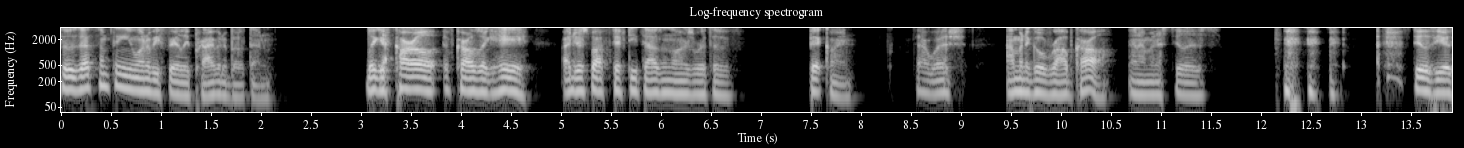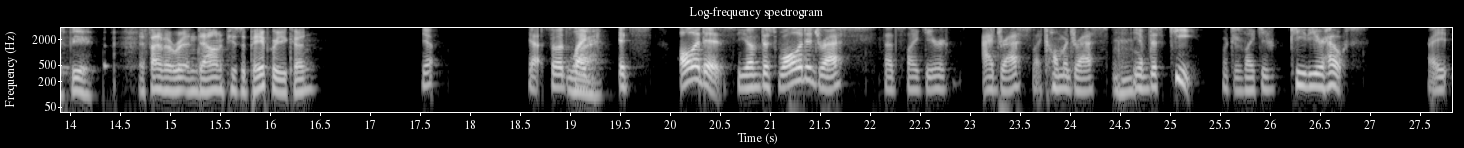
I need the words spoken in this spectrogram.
So is that something you want to be fairly private about then? Like Yes. if Carl if Carl's like, hey, I just bought fifty thousand dollars worth of Bitcoin. I wish. I'm gonna go rob Carl and I'm gonna steal his steal his USB. If I have it written down on a piece of paper, you could. Yep. Yeah, so it's Why? like it's all it is. You have this wallet address that's like your address, like home address. Mhm. You have this key, which is like your key to your house, right?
